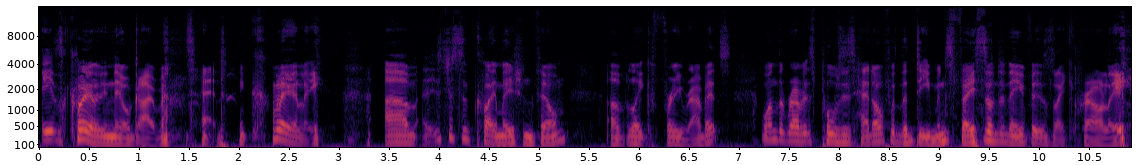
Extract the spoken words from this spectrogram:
it's clearly Neil Gaiman's head, clearly. Um, it's just a claymation film of like three rabbits. One of the rabbits pulls his head off with the demon's face underneath. It's like Crowley,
